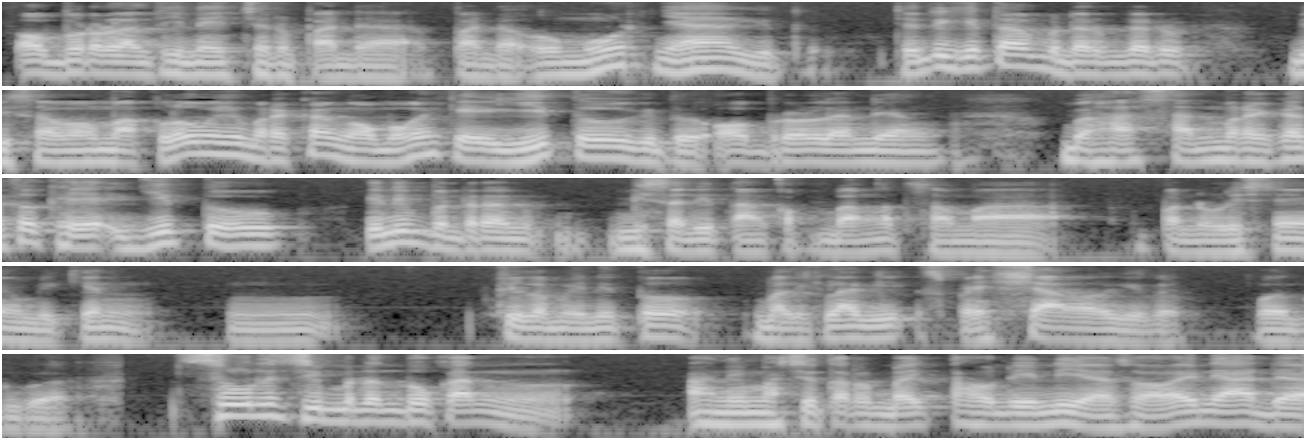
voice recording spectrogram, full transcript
obrolan teenager pada pada umurnya gitu. Jadi kita benar-benar bisa memaklumi mereka ngomongnya kayak gitu gitu. Obrolan yang bahasan mereka tuh kayak gitu. Ini beneran bisa ditangkap banget sama penulisnya yang bikin hmm, film ini tuh balik lagi spesial gitu buat gue. Sulit sih menentukan animasi terbaik tahun ini ya soalnya ini ada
